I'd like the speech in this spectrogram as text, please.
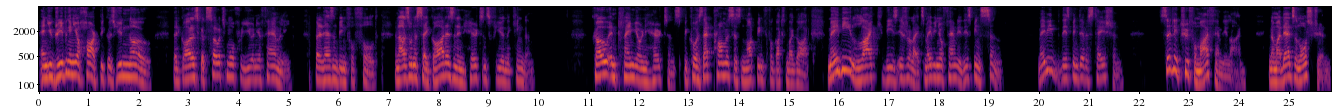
And you're grieving in your heart because you know that God has got so much more for you and your family but it hasn't been fulfilled. And I just want to say, God has an inheritance for you in the kingdom. Go and claim your inheritance because that promise has not been forgotten by God. Maybe, like these Israelites, maybe in your family, there's been sin. Maybe there's been devastation. Certainly true for my family line. You know, my dad's an Austrian.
